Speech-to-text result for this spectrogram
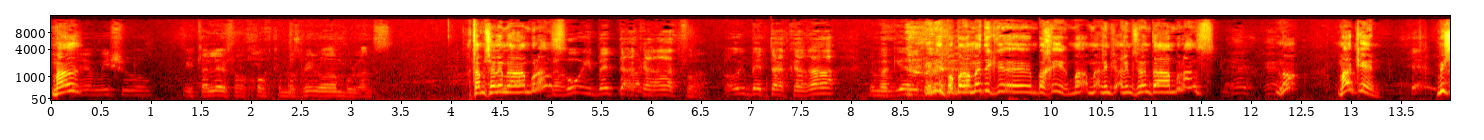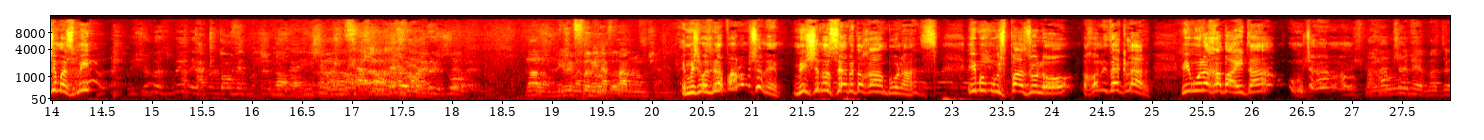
מה? מישהו מתעלף ברחוב, אתה מזמין לו אמבולנס. אתה משלם על האמבולנס? והוא איבד את ההכרה כבר. הוא איבד את ההכרה ומגיע... הנה, יש פה פרמדיק אה, בכיר. אני משלם את האמבולנס? לא. מה כן? מי שמזמין? לא, לא, מי שמזמין אף פעם לא משנה. מי שמזמין אף פעם לא משלם. מי שנוסע בתוך האמבולנס, אם הוא מאושפז או לא, נכון? זה הכלל. ואם הוא הולך הביתה, הוא משלם. משפחה תשלם, מה זה,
